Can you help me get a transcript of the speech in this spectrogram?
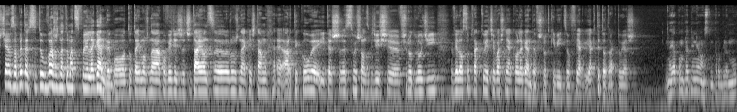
Chciałem zapytać, co ty uważasz na temat swojej legendy, bo tutaj można powiedzieć, że czytając e, różne jakieś tam e, artykuły i też e, słysząc gdzieś wśród ludzi, wiele osób traktuje cię właśnie jako legendę wśród kibiców. Jak, jak ty to traktujesz? No ja kompletnie nie mam z tym problemu.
